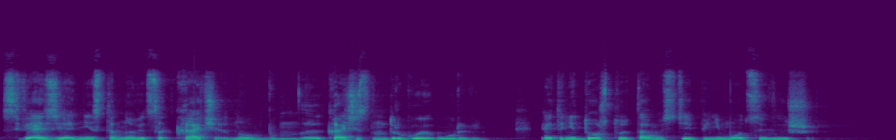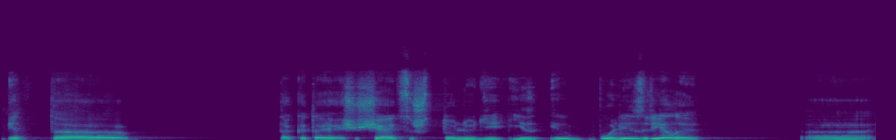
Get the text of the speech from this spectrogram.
связи, они становятся каче... ну, качественно другой уровень. Это не то, что там степень эмоций выше. Это так это ощущается, что люди и, и более зрелые, Э,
